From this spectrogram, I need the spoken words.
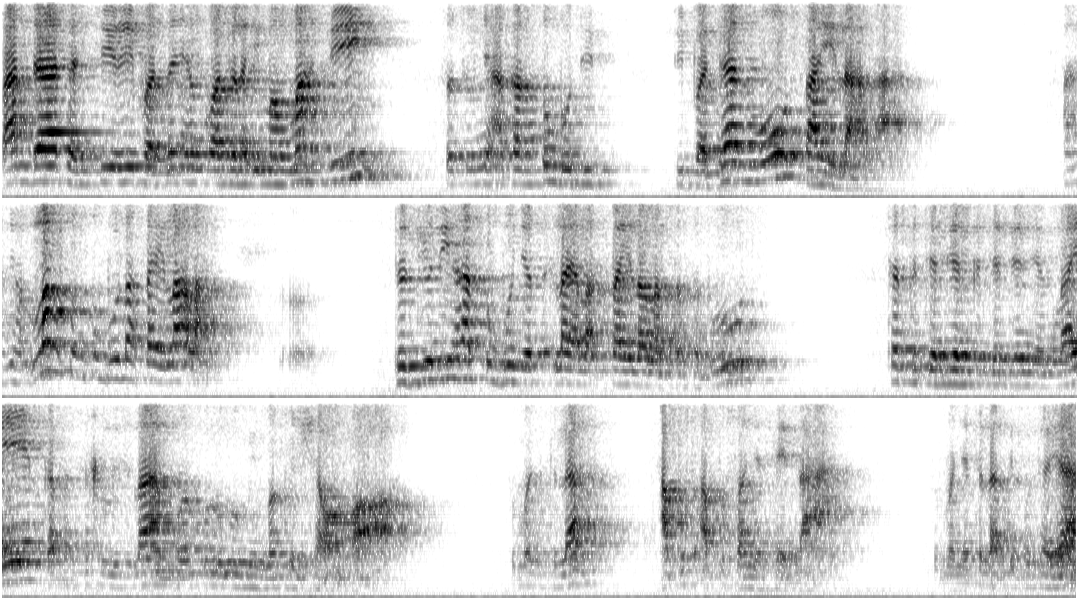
tanda dan ciri bahasanya engkau adalah Imam Mahdi sesungguhnya akan tumbuh di, di badanmu tai lalat. Hanya langsung tumbuhlah tai lalat. Dan dia lihat tumbuhnya tai lalat tersebut dan kejadian-kejadian yang lain kata Syekhul Islam kulluhu mimma Semuanya adalah apus-apusannya setan. Semuanya adalah tipu daya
